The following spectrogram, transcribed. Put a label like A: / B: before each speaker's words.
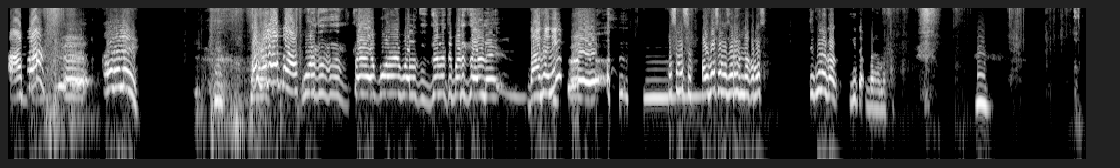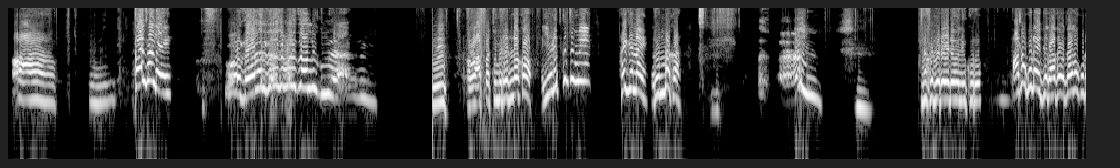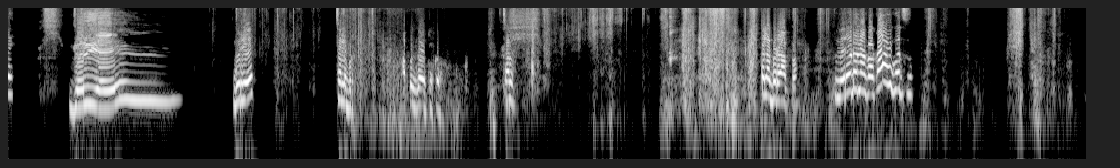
A: आपा काय झालंय काय झालं आपा
B: काय बोलाय मला जराचं बरं चाललंय
A: दादाने? बस बस. अहो बस बस. रडू नका बस. तिकडे नका. इथं. बरं बस. आ, काय झालंय? अहो आपा तुम्ही रडू नका. येडेत का तुम्ही? हाय का नाही? रडू नका. नका बरं रेडवणी करू. आता कुठे आहे ते? दादा दादा कुठे?
B: घरी आहे.
A: घरी आहे? चला बरं. आपण जाऊ तिकडं. चला. चला बरं आपण. तुम्ही रडू नका काय उगाच?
